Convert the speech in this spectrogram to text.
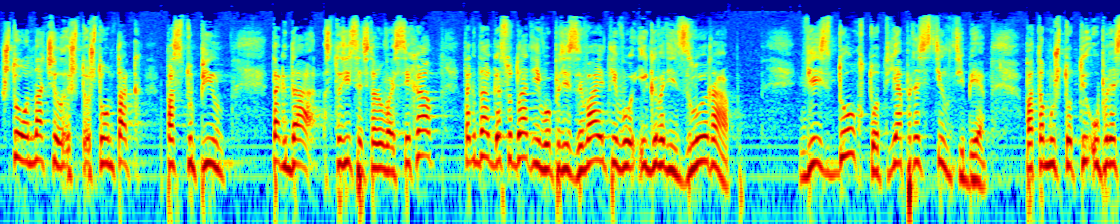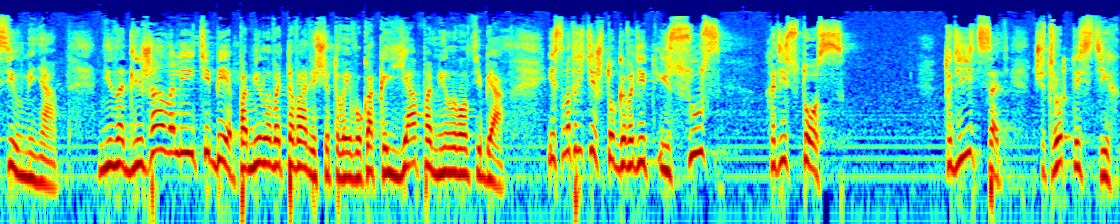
что он, начал, что, что он так поступил. Тогда, 132 стиха, тогда государь его призывает его и говорит, злой раб – Весь долг тот я простил тебе, потому что ты упросил меня. Не надлежало ли и тебе помиловать товарища твоего, как и я помиловал тебя? И смотрите, что говорит Иисус Христос. 34 стих.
